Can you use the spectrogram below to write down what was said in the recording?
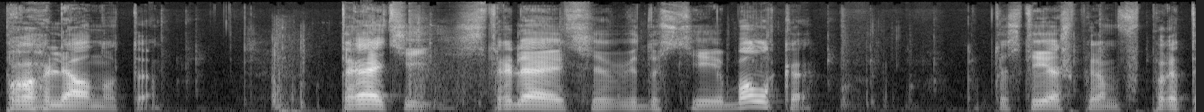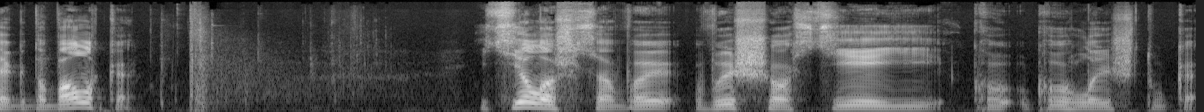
Проглянути. Третій стріляється від ось цієї балки. Тобто стоїш прям впритик до балки. І цілишся ви вище з цієї кру- круглої штуки.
